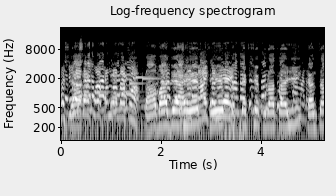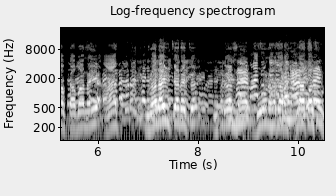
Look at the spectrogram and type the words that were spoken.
तहसीलदार पैशाला दाखवा पार पन्नास दाखवा. ताबा जे आहे. ते? प्रत्यक्ष कुणाचाही त्यांचा ताबा नाही. आज कुणालाही विचारायचं इथं मी दोन हजार अकरा पासून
